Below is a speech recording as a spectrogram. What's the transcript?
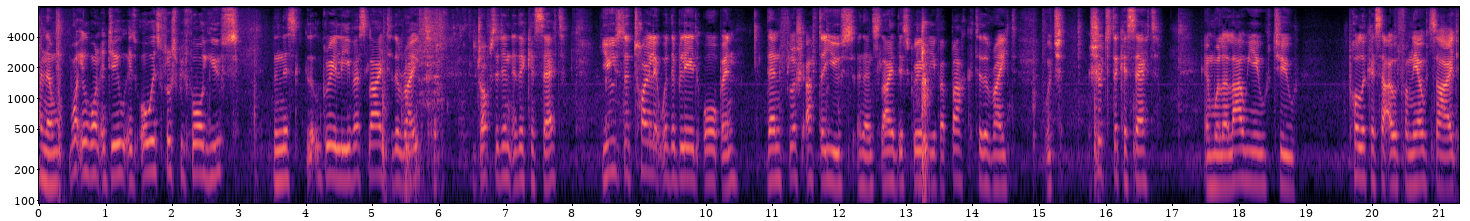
and then what you'll want to do is always flush before use. Then this little grey lever slide to the right drops it into the cassette. Use the toilet with the blade open then flush after use and then slide this grey lever back to the right which shuts the cassette and will allow you to pull the cassette out from the outside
